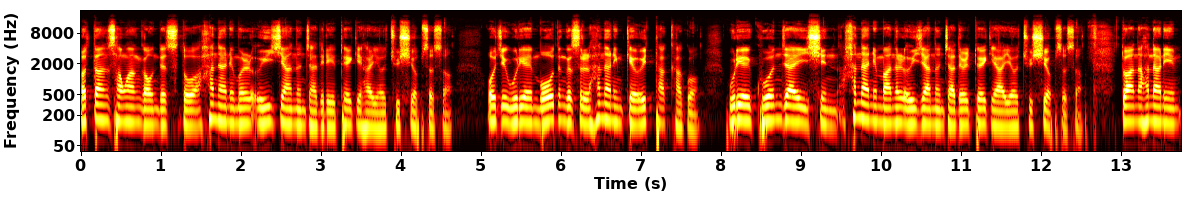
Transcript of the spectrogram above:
어떠한 상황 가운데서도 하나님을 의지하는 자들이 되게 하여 주시옵소서. 오직 우리의 모든 것을 하나님께 의탁하고 우리의 구원자이신 하나님만을 의지하는 자들 되게 하여 주시옵소서. 또한 하나님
